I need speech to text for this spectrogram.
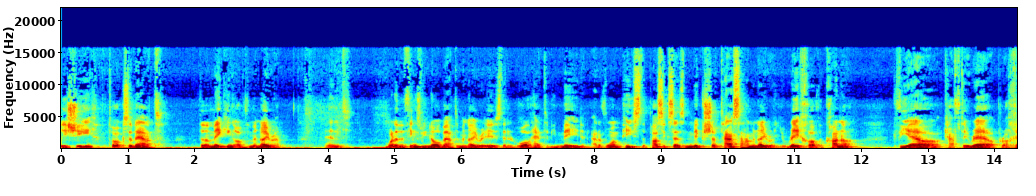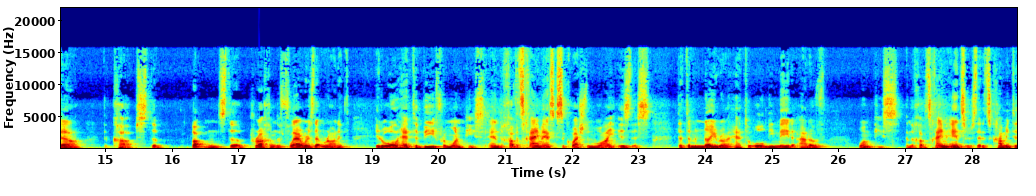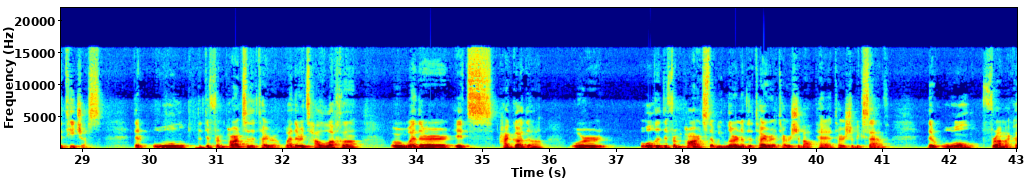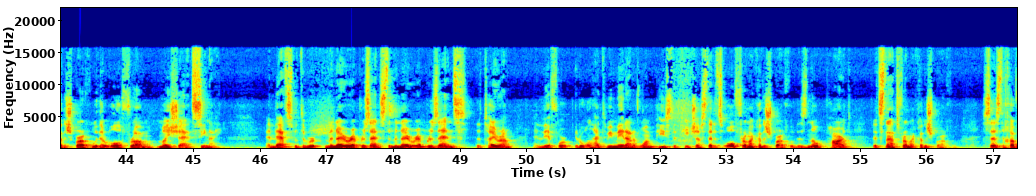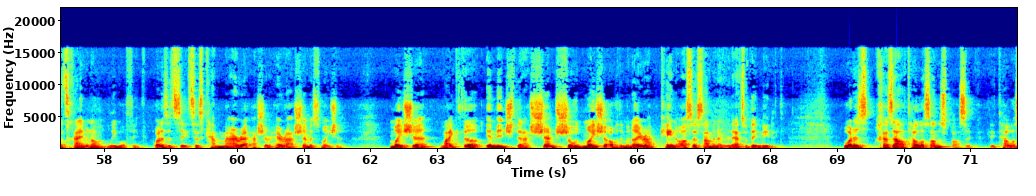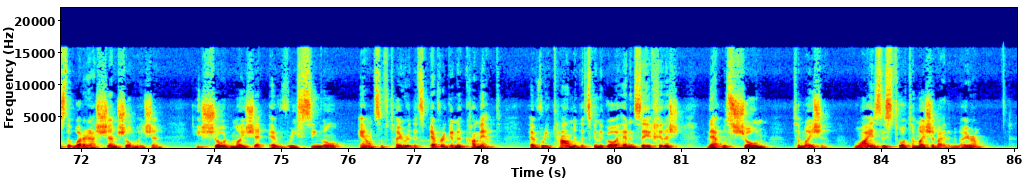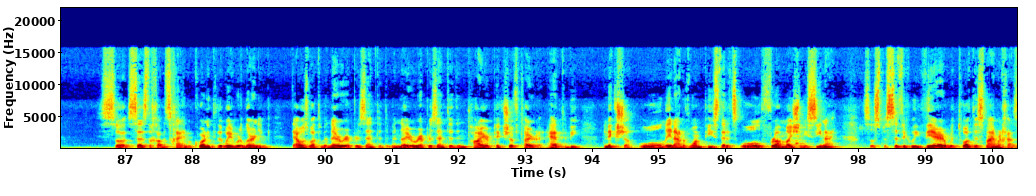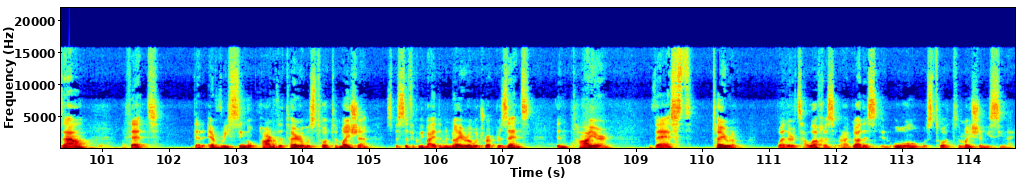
Shlishi talks about the making of the menorah, and one of the things we know about the menorah is that it all had to be made out of one piece. The pasuk says, "Miksha tasa ha-menorah, the Kana, kviel, kafterea, prachel, the cups, the buttons, the prachim, the flowers that were on it. It all had to be from one piece." And Chafetz Chaim asks a question: Why is this that the menorah had to all be made out of one piece? And the Chafetz Chaim answers that it's coming to teach us that all the different parts of the Torah, whether it's halacha or whether it's Haggadah or all the different parts that we learn of the Torah, Torah Shebe'al Peh, Torah Shabbat they're all from HaKadosh Baruch Hu, they're all from Moshe at Sinai. And that's what the menorah represents. The menorah represents the Torah, and therefore it all had to be made out of one piece to teach us that it's all from HaKadosh Baruch Hu. There's no part that's not from HaKadosh Baruch Hu. Says the Chafetz Chaim, an unbelievable thing. What does it say? It says, Kamara asher hera Hashem es Moshe. Moshe, like the image that Hashem showed Moshe of the menorah, Kain asa menorah. That's what they made it. What does Chazal tell us on this pasuk? They tell us that what did Hashem show Moshe? He showed Moshe every single ounce of Torah that's ever going to come out. Every talmid that's going to go ahead and say a Chiddush, that was shown to Moshe. Why is this taught to Moshe by the menorah? So says the Chafetz Chaim, according to the way we're learning, that was what the menorah represented. The menorah represented the entire picture of Torah. It had to be miksha, all made out of one piece, that it's all from Moshe Sinai. So specifically there, we're taught this Maimer Chazal that that every single part of the Torah was taught to Moshe, specifically by the menorah, which represents the entire vast Torah, whether it's halachas or haggadis, it all was taught to Moshe Sinai.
